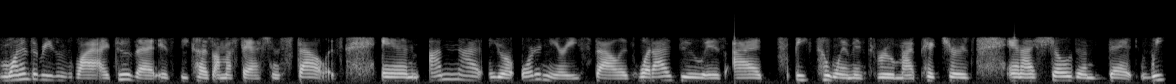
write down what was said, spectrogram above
one of the reasons why I do that is because I'm a fashion stylist. And I'm not your ordinary stylist. What I do is I speak to women through my pictures and I show them that we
